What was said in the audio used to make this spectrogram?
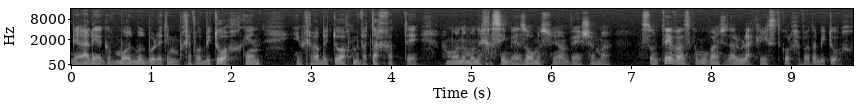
נראה לי, אגב, מאוד מאוד בולט עם חברות ביטוח, כן? אם חברת ביטוח מבטחת אה, המון המון נכסים באזור מסוים ויש שם אסון טבע, אז כמובן שזה עלול להקריס את כל חברת הביטוח.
